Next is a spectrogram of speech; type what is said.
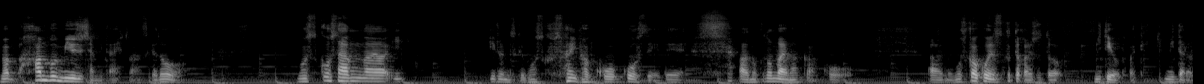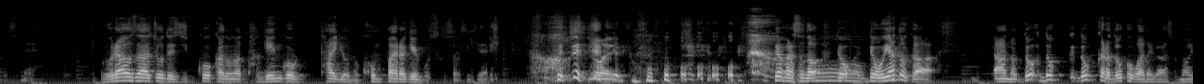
まあ、半分ミュージシャンみたいな人なんですけど息子さんがいいるんですけど息子さん今高校生であのこの前なんかこうあの息子がこういうの作ったからちょっと見てよとかって見たらですねブラウザー上で実行可能な多言語対応のコンパイラ言語を作ったんですいきなり。だからそので親とかあのどどどっからどこまでがその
